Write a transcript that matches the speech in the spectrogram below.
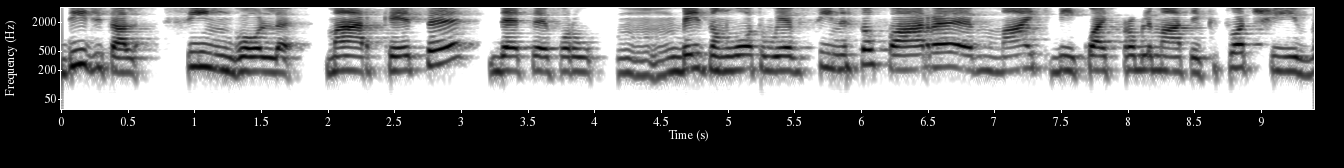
digital single market that for um, based on what we have seen so far uh, might be quite problematic to achieve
